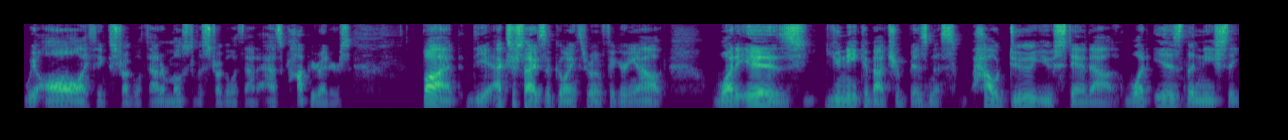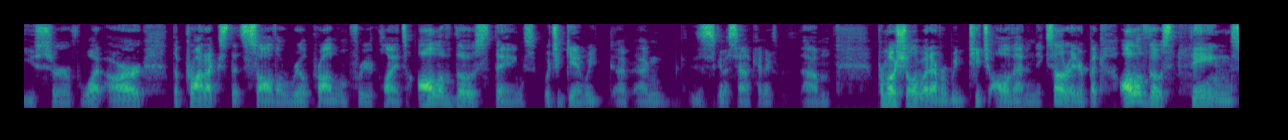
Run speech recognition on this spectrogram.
we all i think struggle with that or most of us struggle with that as copywriters. But the exercise of going through and figuring out what is unique about your business how do you stand out? What is the niche that you serve? What are the products that solve a real problem for your clients? All of those things which again we I, am this is going to sound kind of um, promotional or whatever, we teach all of that in the accelerator. But all of those things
